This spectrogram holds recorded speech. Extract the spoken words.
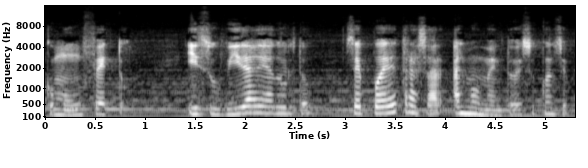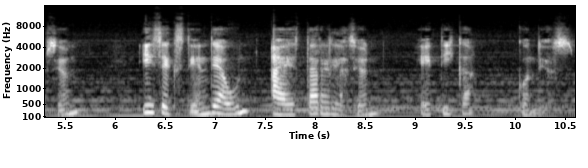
como un feto y su vida de adulto se puede trazar al momento de su concepción y se extiende aún a esta relación ética con Dios.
